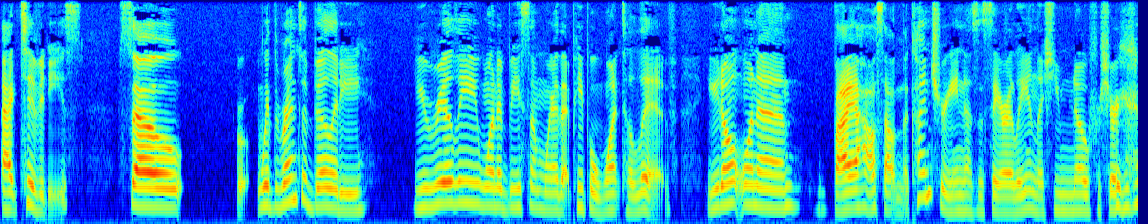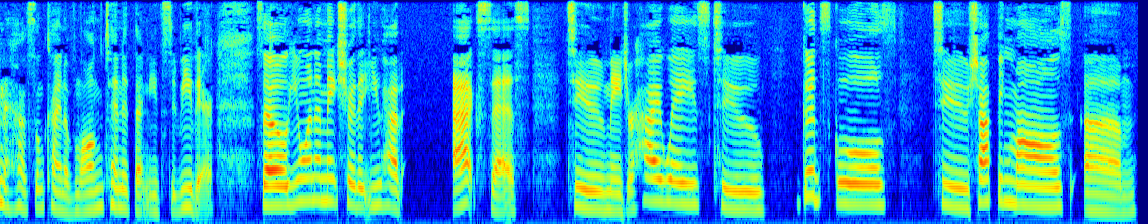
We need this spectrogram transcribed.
activities. So, with rentability, you really want to be somewhere that people want to live. You don't want to buy a house out in the country necessarily unless you know for sure you're going to have some kind of long tenant that needs to be there. So you want to make sure that you have access to major highways, to good schools, to shopping malls, um,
